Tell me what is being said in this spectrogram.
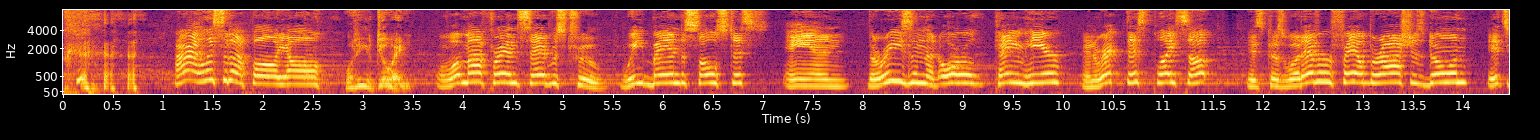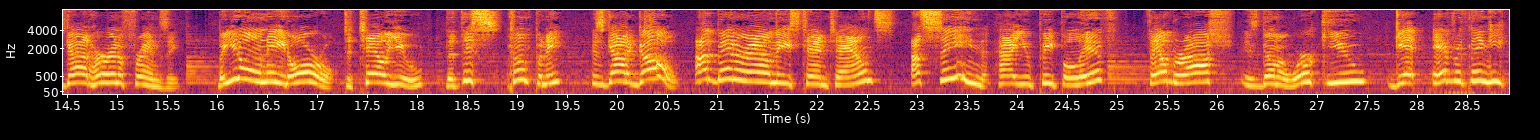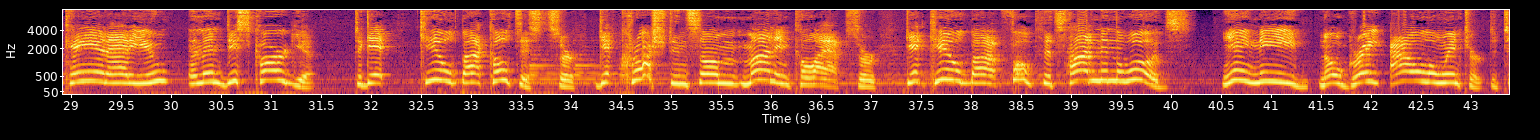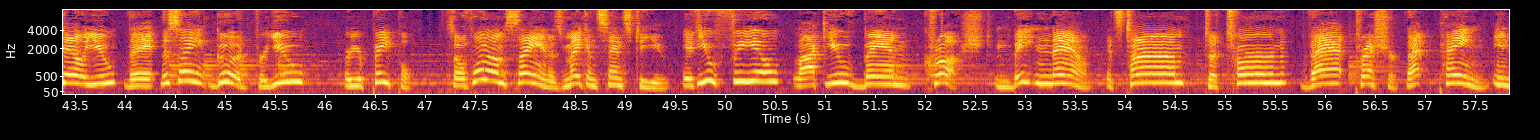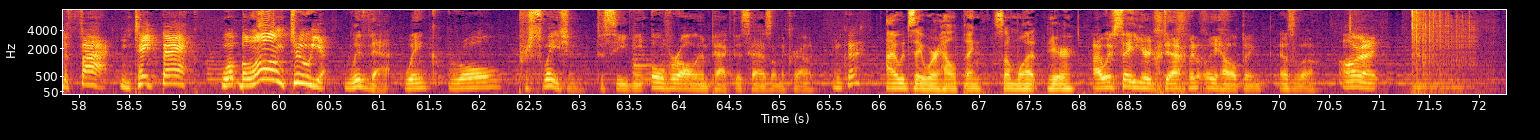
all right, listen up, all y'all. What are you doing? What my friend said was true. We banned the solstice, and the reason that Auril came here and wrecked this place up is because whatever Fail Barash is doing, it's got her in a frenzy. But you don't need Auril to tell you that this company has gotta go. I've been around these ten towns. I've seen how you people live. Thalbarash is gonna work you, get everything he can out of you, and then discard you to get killed by cultists or get crushed in some mining collapse or get killed by folk that's hiding in the woods. You ain't need no great owl of winter to tell you that this ain't good for you or your people. So if what I'm saying is making sense to you, if you feel like you've been crushed and beaten down, it's time to turn that pressure, that pain into fight and take back what belonged to you. With that, Wink, roll persuasion to see the overall impact this has on the crowd. Okay. I would say we're helping somewhat here. I would say you're definitely helping as well. All right.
